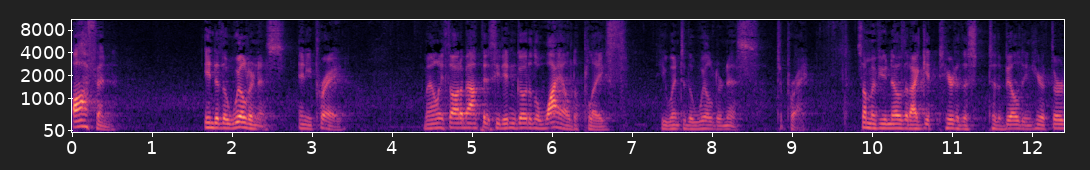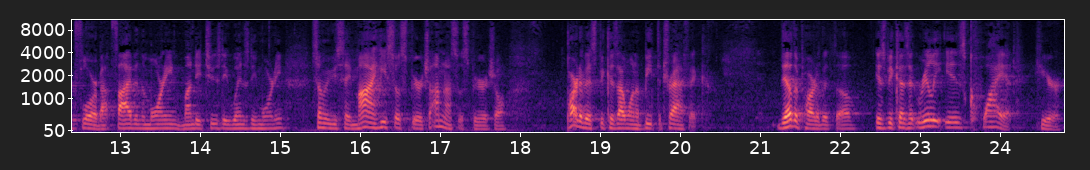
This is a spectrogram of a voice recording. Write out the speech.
often into the wilderness and he prayed. My only thought about this, he didn't go to the wild place, he went to the wilderness to pray. Some of you know that I get here to, this, to the building here, third floor, about 5 in the morning, Monday, Tuesday, Wednesday morning. Some of you say, My, he's so spiritual. I'm not so spiritual. Part of it's because I want to beat the traffic. The other part of it, though, is because it really is quiet here.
